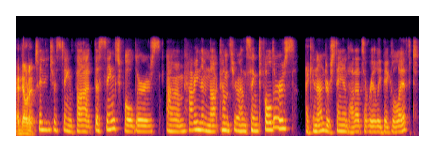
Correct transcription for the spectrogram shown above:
I doubt it. It's an interesting thought. The synced folders, um, having them not come through unsynced folders, I can understand how that's a really big lift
